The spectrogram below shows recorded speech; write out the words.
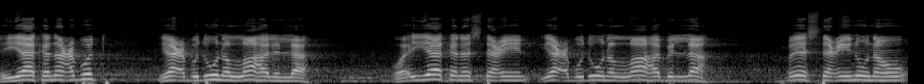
إياك نعبد يعبدون الله لله وإياك نستعين يعبدون الله بالله فيستعينونه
